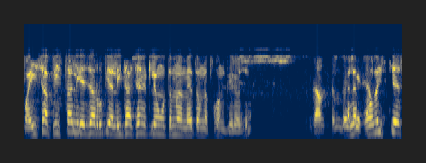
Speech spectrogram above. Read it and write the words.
પૈસા પિસ્તાલીસ હજાર રૂપિયા લીધા છે એટલે હું તમને મેં તમને ફોન કર્યો છે. એટલે પોલીસ કેસ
